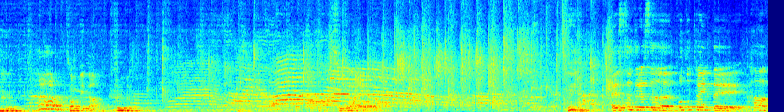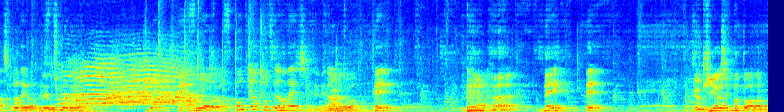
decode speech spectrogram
접니다. 축하해요. 베스트 드레스는 포토타임 때 하나 추가돼요. 네, 추가돼요. 네, 스포, 스포티한 포즈 하나 해주시면 됩니다. 오히려 좋아. 네. 네. 네. 네. 그 귀하신 분도 하나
